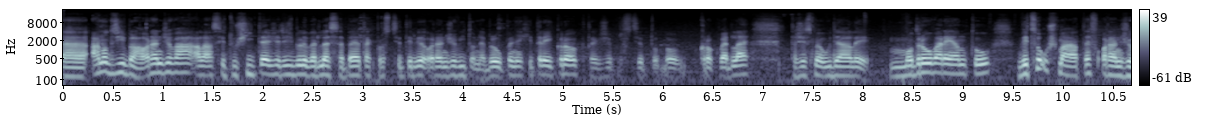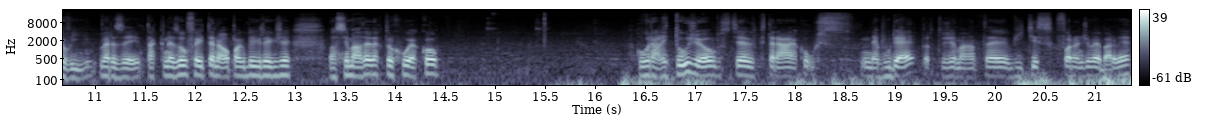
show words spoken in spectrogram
Eh, ano, dřív byla oranžová, ale asi tušíte, že když byly vedle sebe, tak prostě ty dvě oranžové to nebyl úplně chytrý krok, takže prostě to byl krok vedle. Takže jsme udělali modrou variantu. Vy, co už máte v oranžové verzi, tak nezoufejte, naopak bych řekl, že vlastně máte tak trochu jako takovou realitu, že jo, prostě, která jako už nebude, protože máte výtisk v oranžové barvě.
